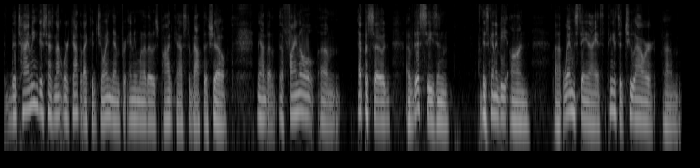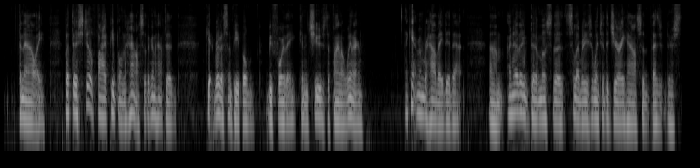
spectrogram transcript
the timing just has not worked out that I could join them for any one of those podcasts about the show. Now, the, the final um, episode of this season is going to be on uh, Wednesday night. I think it's a two hour um, finale, but there's still five people in the house, so they're going to have to get rid of some people before they can choose the final winner. I can't remember how they did that. Um, I know that the, most of the celebrities went to the jury house, so there's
